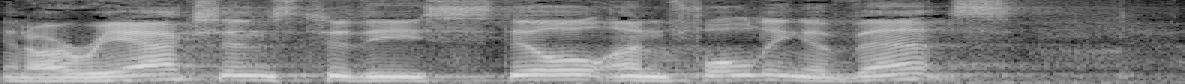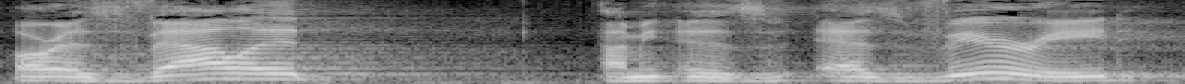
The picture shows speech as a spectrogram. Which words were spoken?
And our reactions to these still unfolding events are as valid, I mean, as, as varied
